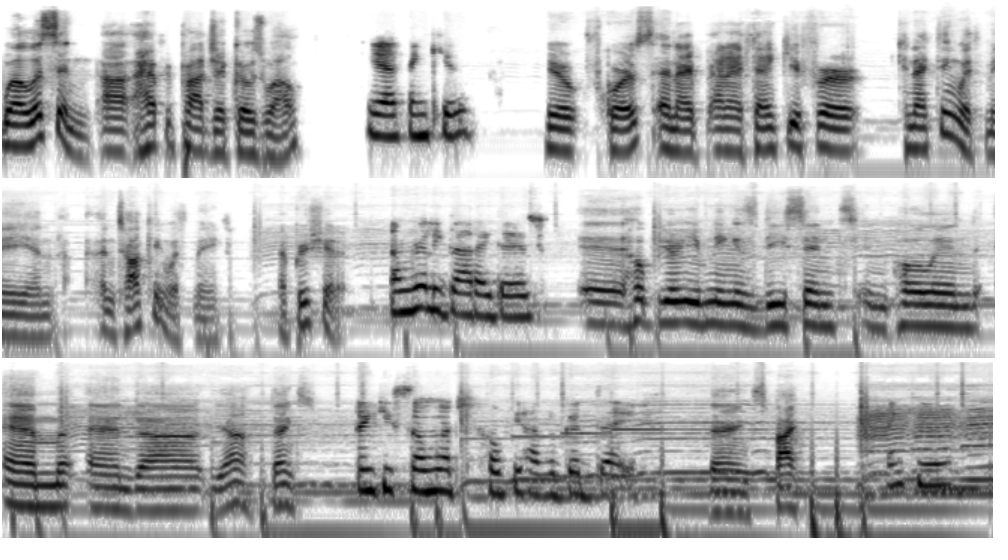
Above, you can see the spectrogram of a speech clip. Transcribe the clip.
Well, listen. Uh, I hope your project goes well. Yeah. Thank you. You know, of course, and I and I thank you for connecting with me and and talking with me. I appreciate it. I'm really glad I did. I uh, hope your evening is decent in Poland, M. And uh, yeah, thanks. Thank you so much. Hope you have a good day. Thanks. Bye. Thank you.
